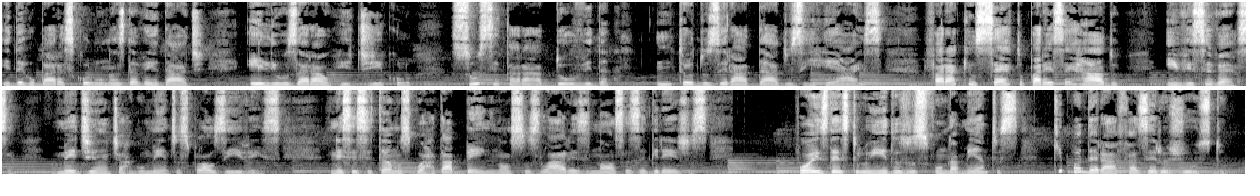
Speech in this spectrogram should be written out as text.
e derrubar as colunas da verdade ele usará o ridículo, suscitará a dúvida, introduzirá dados irreais, fará que o certo pareça errado e vice-versa, mediante argumentos plausíveis. Necessitamos guardar bem nossos lares e nossas igrejas, pois destruídos os fundamentos, que poderá fazer o justo?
